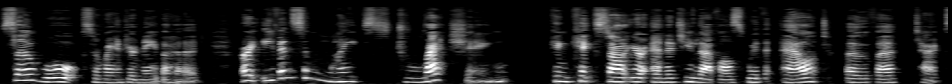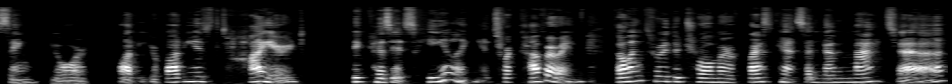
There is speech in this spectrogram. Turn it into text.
slow walks around your neighborhood, or even some light stretching can kickstart your energy levels without overtaxing your body. Your body is tired because it's healing, it's recovering, going through the trauma of breast cancer, no matter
